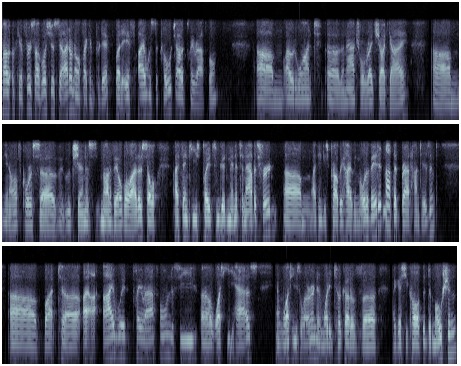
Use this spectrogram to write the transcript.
I, okay, first off, let's just say I don't know if I can predict, but if I was the coach, I would play Rathbone. Um, I would want uh, the natural right shot guy. Um, you know, of course, uh, Luke Schenn is not available either, so I think he's played some good minutes in Abbotsford. Um, I think he's probably highly motivated. Not that Brad Hunt isn't, uh, but uh, I, I would play Rathbone to see uh, what he has and what he's learned and what he took out of, uh, I guess you call it the demotion.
